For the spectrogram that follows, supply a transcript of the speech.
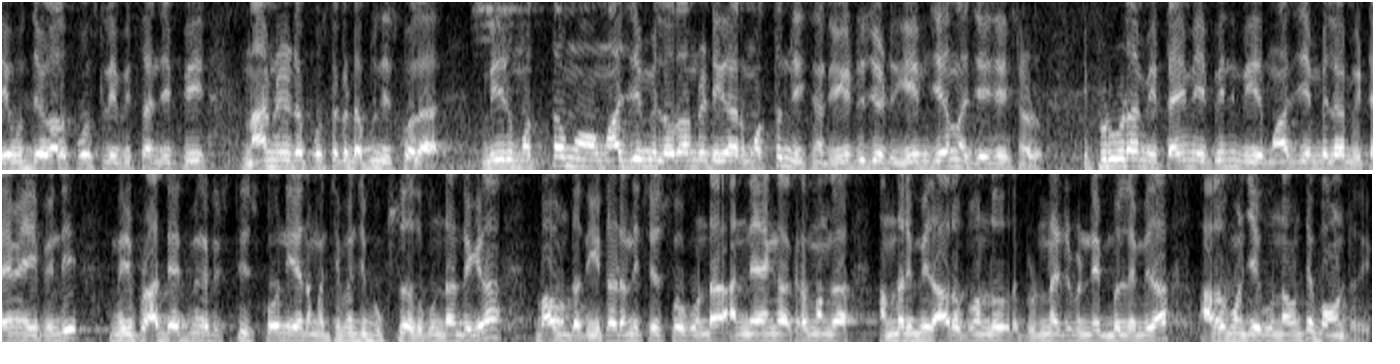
ఏ ఉద్యోగాలు పోస్టులు వేపిస్తా అని చెప్పి నామినేటెడ్ పోస్టులకు డబ్బులు తీసుకోలే మీరు మొత్తం మాజీ ఎమ్మెల్యే లవరామ్ రెడ్డి గారు మొత్తం చేసినారు ఏ టు జెడ్ ఏం చేయాలని చేసేసినాడు ఇప్పుడు కూడా మీ టైం అయిపోయింది మీ మాజీ ఎమ్మెల్యే మీ టైం అయిపోయింది మీరు ఇప్పుడు ఆధ్యాత్మిక రిస్క్ తీసుకొని ఏదైనా మంచి మంచి బుక్స్ చదువుకుంటా అంటే కదా బాగుంటుంది. ఇటన్నీ చేసుకోకుండా అన్యాయంగా అక్రమంగా అందరి మీద ఆరోపణలు ఇప్పుడున్నటువంటి ఎమ్మెల్యే మీద ఆరోపణలు చేయకుండా ఉంటే బాగుంటుంది.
